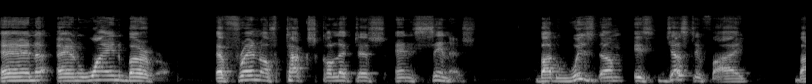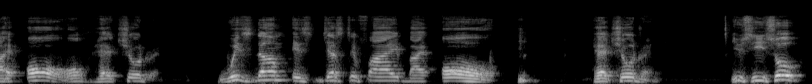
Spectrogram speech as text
and and wine bibber, a friend of tax collectors and sinners but wisdom is justified by all her children. Wisdom is justified by all her children. You see, so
